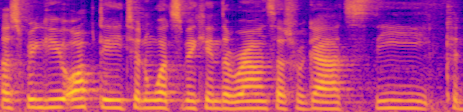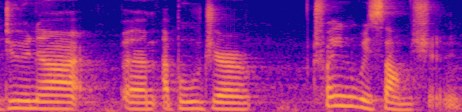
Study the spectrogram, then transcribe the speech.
Let's bring you update on what's making the rounds as regards the Kaduna um, Abuja train resumption.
